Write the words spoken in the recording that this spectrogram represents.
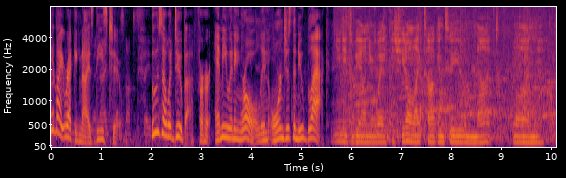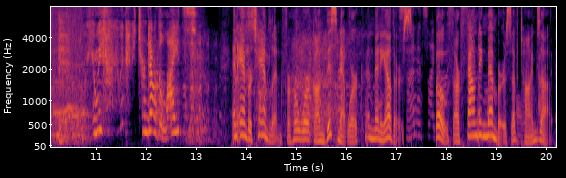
You might recognize these two. Uzo Aduba for her Emmy-winning role in Orange is the New Black. You need to be on your way because she don't like talking to you, not one bit. Can we, can we maybe turn down the lights? And Amber Tamblyn for her work on this network and many others. Both are founding members of Time's Up.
